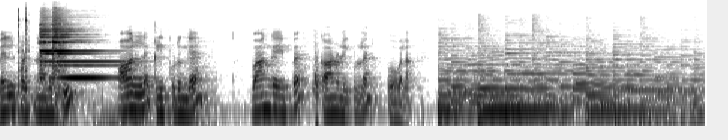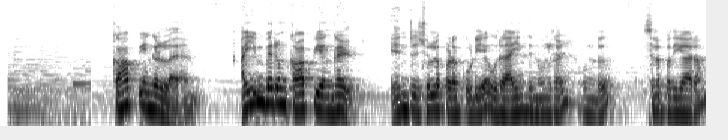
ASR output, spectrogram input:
பெல் பட்டன் அழுத்தி ஆலில் கிளிக் கொடுங்க. வாங்க இப்போ காணொளிக்குள்ளே போகலாம். காப்பியங்களில் ஐம்பெரும் காப்பியங்கள் என்று சொல்லப்படக்கூடிய ஒரு ஐந்து நூல்கள் உண்டு. சிலப்பதிகாரம்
